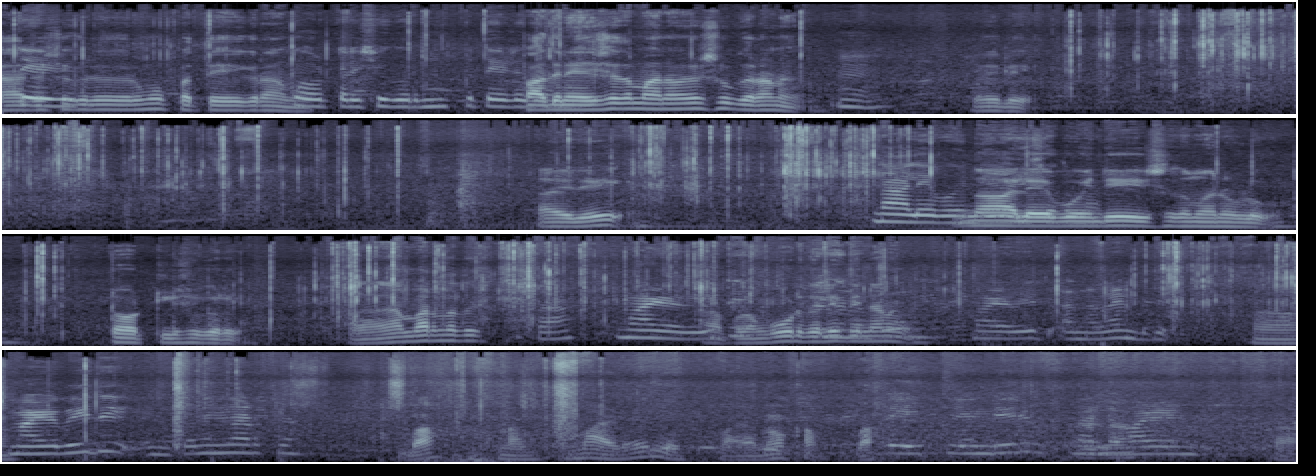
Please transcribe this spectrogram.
ആഡഡ് ഷുഗർ ഷുഗർ മുപ്പത്തേഴ് ഗ്രാം ടോട്ടൽ ഷുഗർ മുപ്പത്തേഴ് പതിനേഴ് ശതമാനം ഷുഗറാണ് ഉം. ഇതിൽ. അതിൽ നാല് പോയിന്റ് ഏഴ് ശതമാനം. ഉള്ളൂ. ടോട്ടൽ ഷുഗർ അതാണ് ഞാൻ പറഞ്ഞത്. അപ്പോഴും കൂടുതൽ ഇതിനാണ്. വാ നമുക്ക് മഴയല്ലേ? മഴ നോക്കാം. വാ ആ.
